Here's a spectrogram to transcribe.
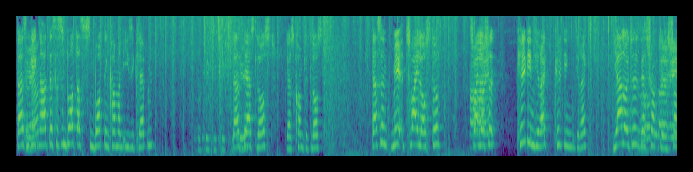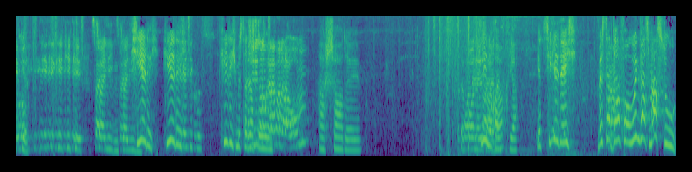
Da ist ein ja. Gegner, das ist ein Bot, das ist ein Bot, den kann man easy klappen. Okay, okay, okay, das, der ist lost. Der ist komplett lost. Das sind mehr, zwei Loste. Zwei Hi. Loste. Killt ihn direkt, killt ihn direkt. Ja, Leute, das schafft ihr, das schafft ihr. Okay, okay, okay, okay. Zwei liegen, zwei liegen. Heal dich, heal dich. Heal dich, Mr. Davor. Ach, schade, ey. Da vorne ist noch einfach, ja. Jetzt ziel dich! Mr. Ja. Davor Win, was machst du?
